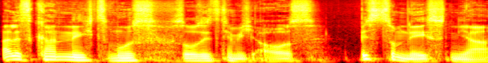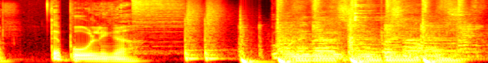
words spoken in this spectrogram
Alles kann, nichts muss. So sieht es nämlich aus. Bis zum nächsten Jahr. Der Bohlinger. Bohlinger Super.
